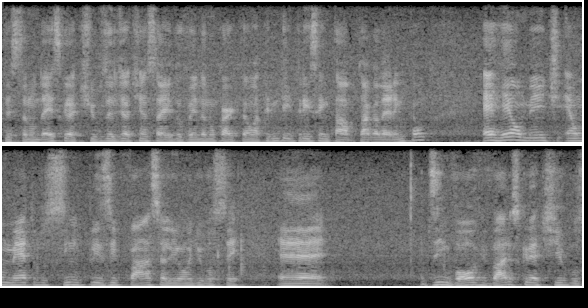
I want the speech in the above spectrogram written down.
testando 10 criativos, ele já tinha saído venda no cartão a 33 centavos, tá galera? Então, é realmente é um método simples e fácil ali onde você é, desenvolve vários criativos,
